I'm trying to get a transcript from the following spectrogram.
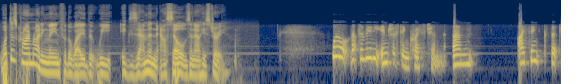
What does crime writing mean for the way that we examine ourselves and our history? Well, that's a really interesting question. Um, I think that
